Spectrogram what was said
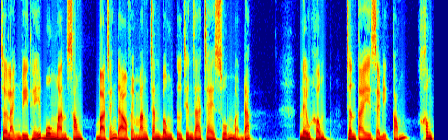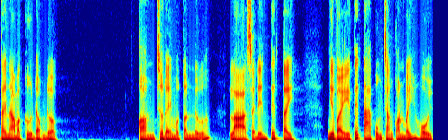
Trời lạnh vì thế buông màn xong, Bà Tránh Đào phải mang chăn bông từ trên giá tre xuống mà đắp. Nếu không, Chân tay sẽ bị cóng, không tài nào mà cử động được. Còn chưa đầy một tuần nữa Là sẽ đến Tết Tây. Như vậy Tết ta cũng chẳng còn mấy hồi.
